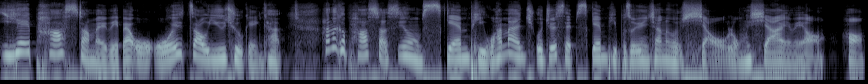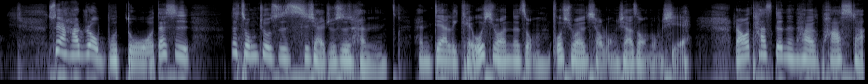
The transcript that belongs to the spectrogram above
一些 pasta 买别白，我我会照 YouTube 给你看，它那个 pasta 是那种 scampi，我还蛮我觉得 scampi 不是有点像那个小龙虾，有没有？哈，虽然它肉不多，但是。那终究是吃起来就是很很 delicate，我喜欢那种，我喜欢小龙虾这种东西。然后它是跟着它的 pasta，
